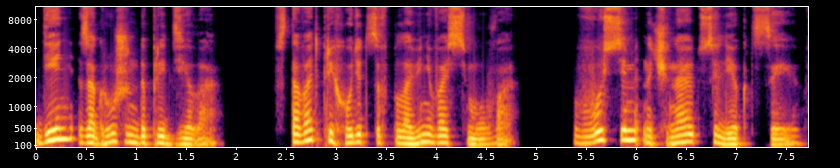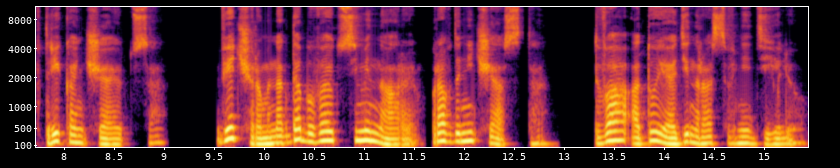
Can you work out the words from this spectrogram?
День загружен до предела. Вставать приходится в половине восьмого. В восемь начинаются лекции, в три кончаются. Вечером иногда бывают семинары, правда, не часто. Два, а то и один раз в неделю.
